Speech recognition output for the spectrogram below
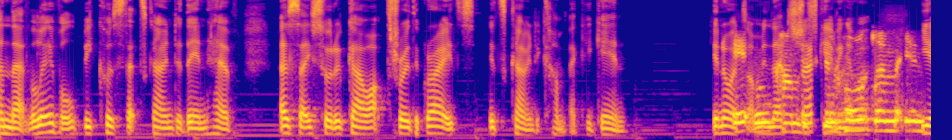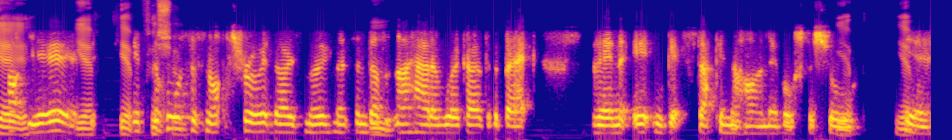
and that level, because that's going to then have, as they sort of go up through the grades, it's going to come back again. You know, it's, it I mean, that's just giving them. A, them. Yeah, yeah. yeah, yeah, if the sure. Mm. horse is not through at those movements and doesn't know how to work over the back, then it will get stuck in the high levels for sure. Yep, yep. Yeah.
